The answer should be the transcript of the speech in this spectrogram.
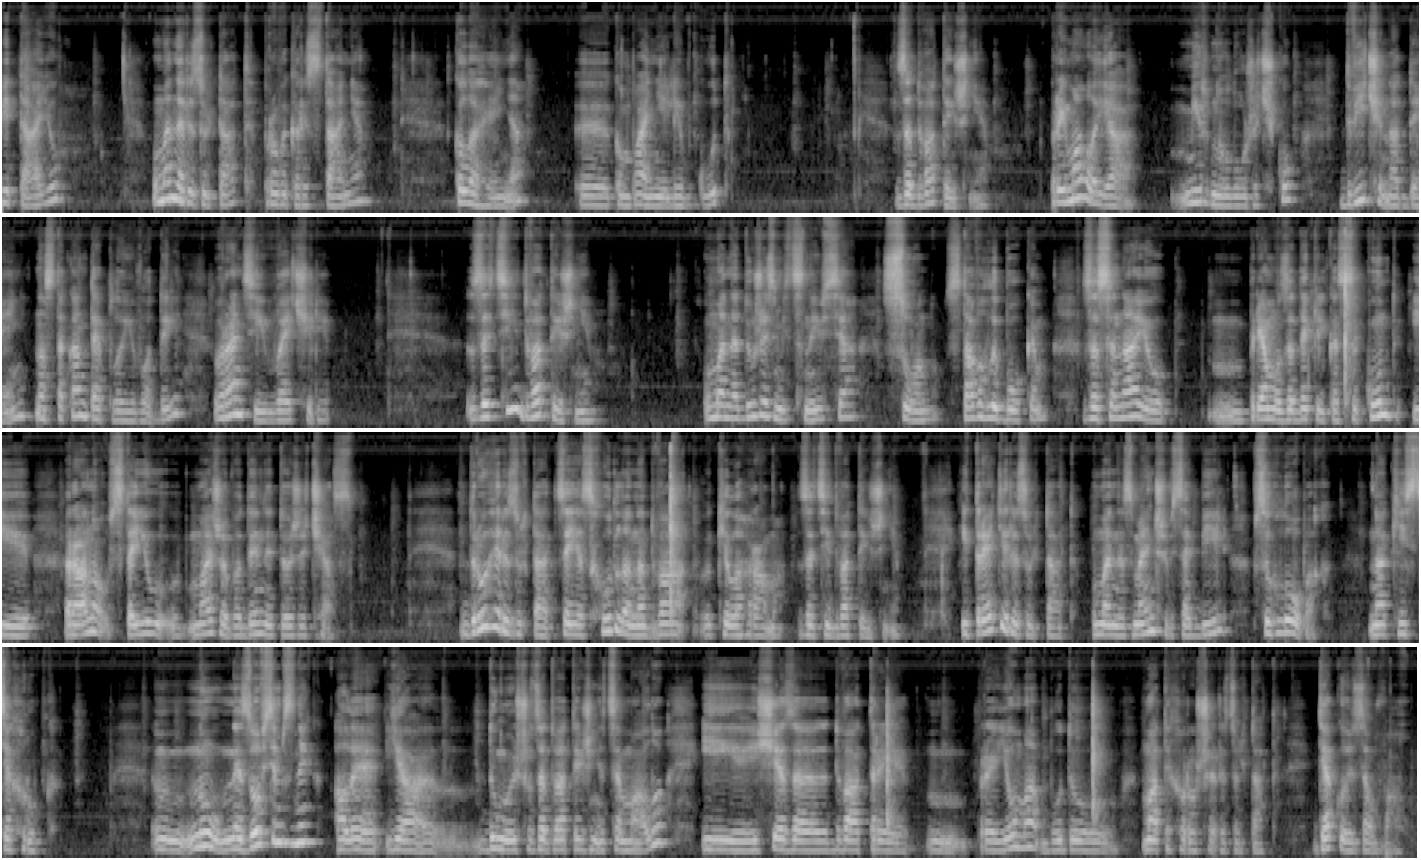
Вітаю! У мене результат про використання колагеня е, компанії LiveGood за два тижні. Приймала я мірну ложечку двічі на день на стакан теплої води вранці і ввечері. За ці два тижні у мене дуже зміцнився сон, став глибоким. Засинаю прямо за декілька секунд і рано встаю майже в один і той же час. Другий результат це я схудла на 2 кілограма за ці два тижні. І третій результат у мене зменшився біль в суглобах на кістях рук. Ну, не зовсім зник, але я думаю, що за два тижні це мало, і ще за 2-3 м, прийома буду мати хороший результат. Дякую за увагу.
